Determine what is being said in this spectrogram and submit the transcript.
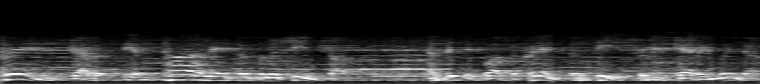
Cranes traverse the entire length of the machine shop, and this is what the cranesman sees from his cabin window.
